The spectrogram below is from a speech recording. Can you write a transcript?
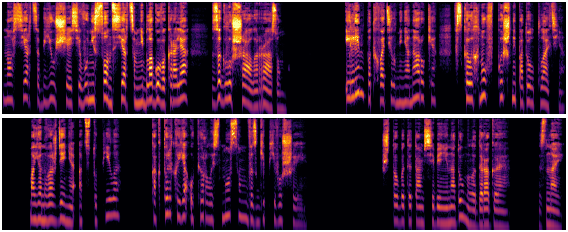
Но сердце, бьющееся в унисон сердцем неблагого короля, заглушало разум. Илин подхватил меня на руки, всколыхнув пышный подол платья. Мое наваждение отступило, как только я уперлась носом в изгиб его шеи. «Что бы ты там себе не надумала, дорогая, знай,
